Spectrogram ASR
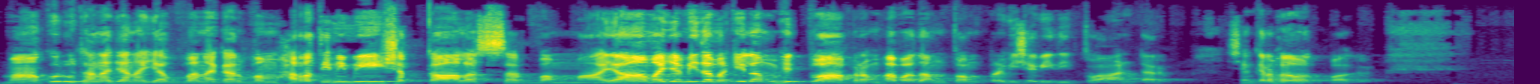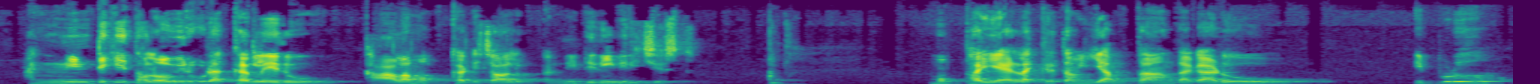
మాకురు ధనజన యవ్వన గర్వం హరతి నిమేషత్కాల సర్వం. మాయామయమిదమఖిలం హిత్వా బ్రహ్మపదం త్వం ప్రవిశ విదిత్వా అంటారు. శంకర భగవత్పాదులు అన్నింటికీ తలో విరుగుడు అక్కర్లేదు. కాలం ఒక్కటి చాలు అన్నింటినీ విరిచేస్తుంది ముప్పై ఏళ్ళ క్రితం ఎంత అందగాడు. ఇప్పుడు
